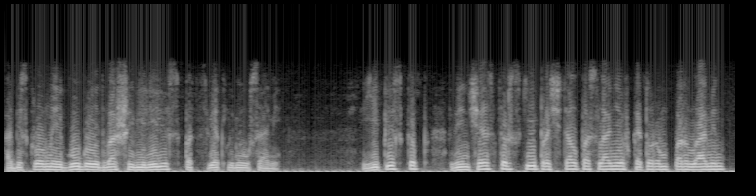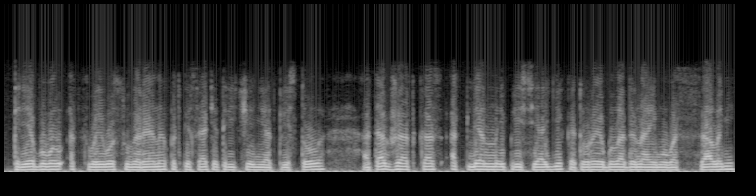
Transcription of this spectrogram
а бескровные губы едва шевелились под светлыми усами. Епископ Винчестерский прочитал послание, в котором парламент требовал от своего суверена подписать отречение от престола, а также отказ от ленной присяги, которая была дана ему вассалами,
